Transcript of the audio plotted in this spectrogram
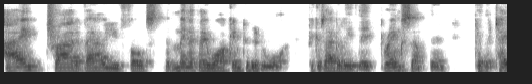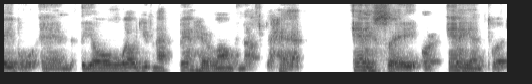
I try to value folks the minute they walk into the door because I believe they bring something to the table. And the old, well, you've not been here long enough to have any say or any input.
